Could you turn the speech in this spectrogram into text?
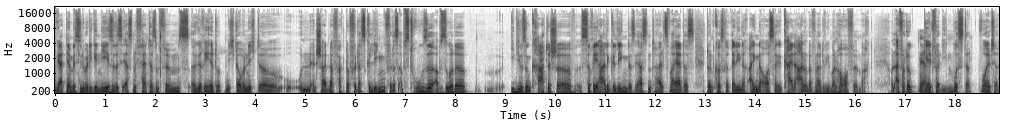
Wir hatten ja ein bisschen über die Genese des ersten Phantasm-Films äh, geredet und ich glaube nicht äh, unentscheidender Faktor für das Gelingen, für das abstruse, absurde, idiosynkratische, surreale Gelingen des ersten Teils war ja, dass Don Coscarelli nach eigener Aussage keine Ahnung davon hatte, wie man Horrorfilm macht und einfach nur Ja. Geld verdienen musste, wollte.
